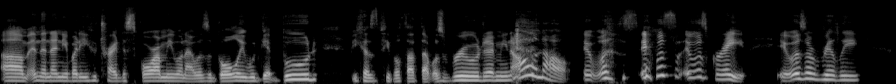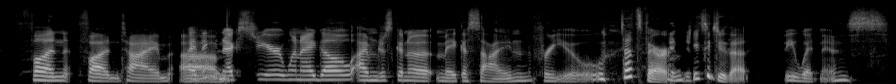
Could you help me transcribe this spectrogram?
Um, and then anybody who tried to score on me when I was a goalie would get booed because people thought that was rude. I mean, all in all, it was it was it was great. It was a really fun, fun time. Um, I think next year when I go, I'm just gonna make a sign for you. That's fair. You could do that. Be witness.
